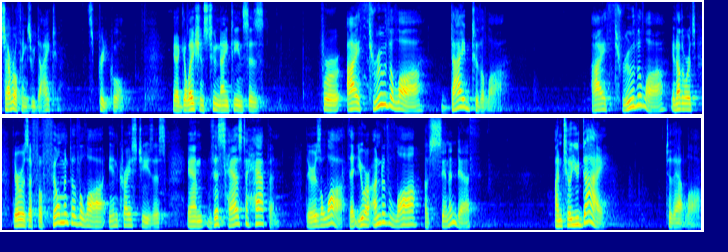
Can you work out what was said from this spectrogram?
several things we die to. It's pretty cool. Yeah, Galatians 2:19 says, "For I through the law died to the law." I through the law, in other words, there was a fulfillment of the law in Christ Jesus, and this has to happen. There is a law that you are under the law of sin and death until you die to that law.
